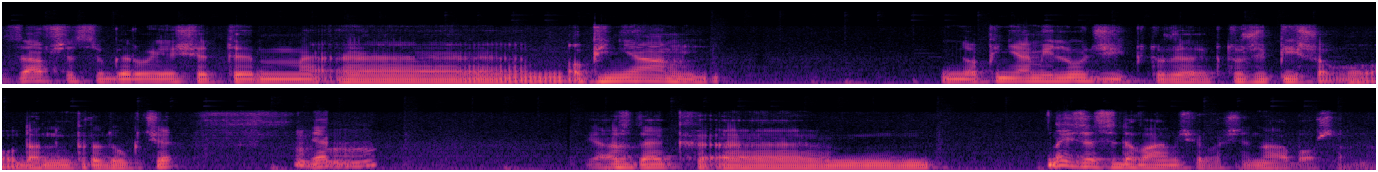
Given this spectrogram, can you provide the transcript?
zawsze sugeruję się tym e, opiniami, opiniami ludzi, którzy, którzy piszą o, o danym produkcie. Jak, mhm gwiazdek. No i zdecydowałem się właśnie na Abosza. No.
